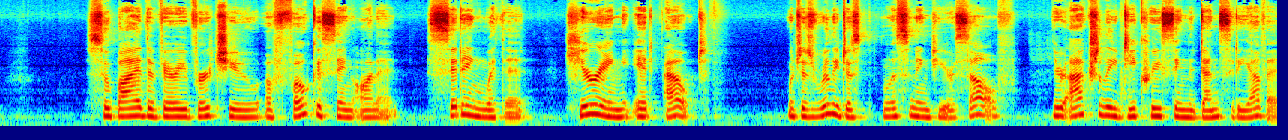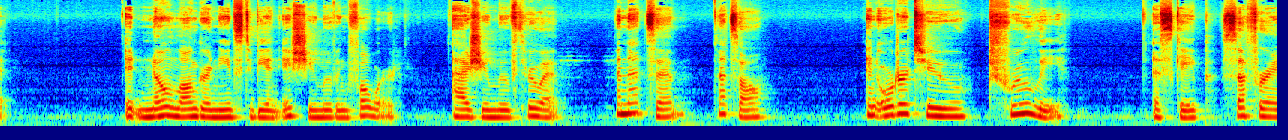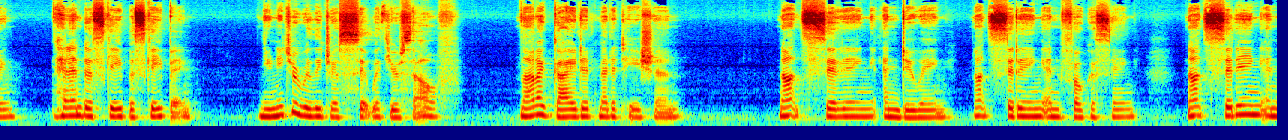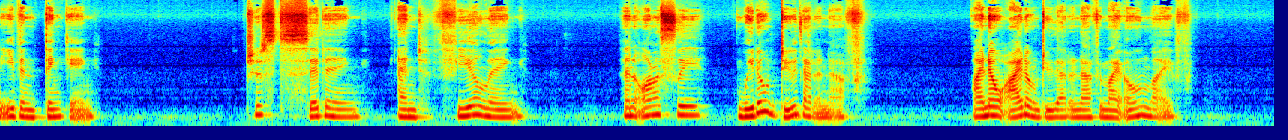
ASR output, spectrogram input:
So, by the very virtue of focusing on it, sitting with it, hearing it out, which is really just listening to yourself, you're actually decreasing the density of it. It no longer needs to be an issue moving forward as you move through it. And that's it. That's all in order to truly escape suffering and escape escaping, you need to really just sit with yourself, not a guided meditation, not sitting and doing, not sitting and focusing, not sitting and even thinking, just sitting and feeling. And honestly, we don't do that enough. I know I don't do that enough in my own life.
